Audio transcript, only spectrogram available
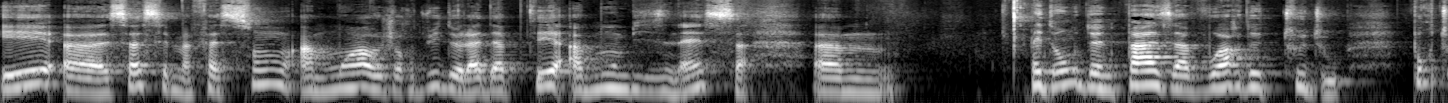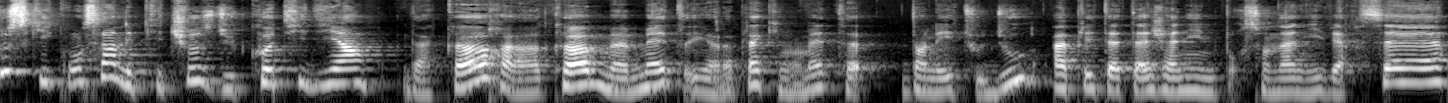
Et euh, ça, c'est ma façon à moi aujourd'hui de l'adapter à mon business. Euh, et donc de ne pas avoir de tout do. Pour tout ce qui concerne les petites choses du quotidien, d'accord, euh, comme mettre, il y en a plein qui vont mettre dans les to do, appeler Tata Janine pour son anniversaire,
